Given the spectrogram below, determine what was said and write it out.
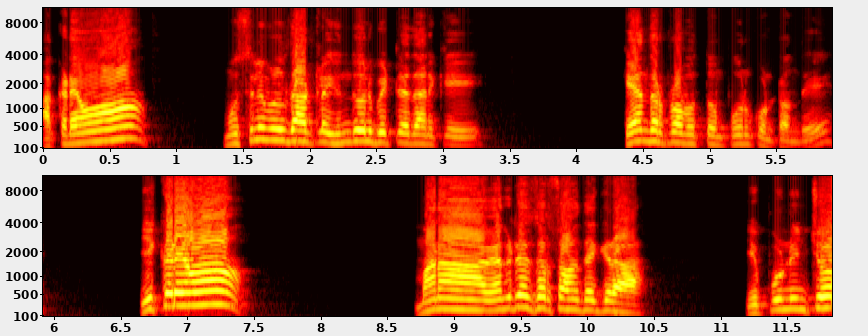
అక్కడేమో ముస్లింల దాంట్లో హిందువులు పెట్టేదానికి కేంద్ర ప్రభుత్వం పూనుకుంటుంది. ఇక్కడేమో మన వెంకటేశ్వర స్వామి దగ్గర ఇప్పటి నుంచో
